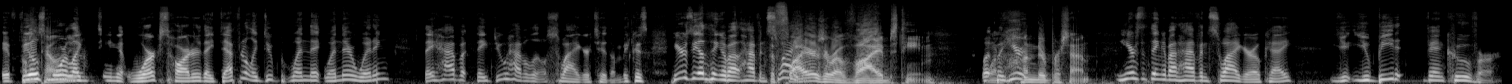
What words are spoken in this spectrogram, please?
It feels more you. like a team that works harder. They definitely do when they when they're winning, they have a, they do have a little swagger to them because here's the other thing about having the swagger. Flyers are a vibes team. But, but here, 100%. Here's the thing about having swagger, okay? You you beat Vancouver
